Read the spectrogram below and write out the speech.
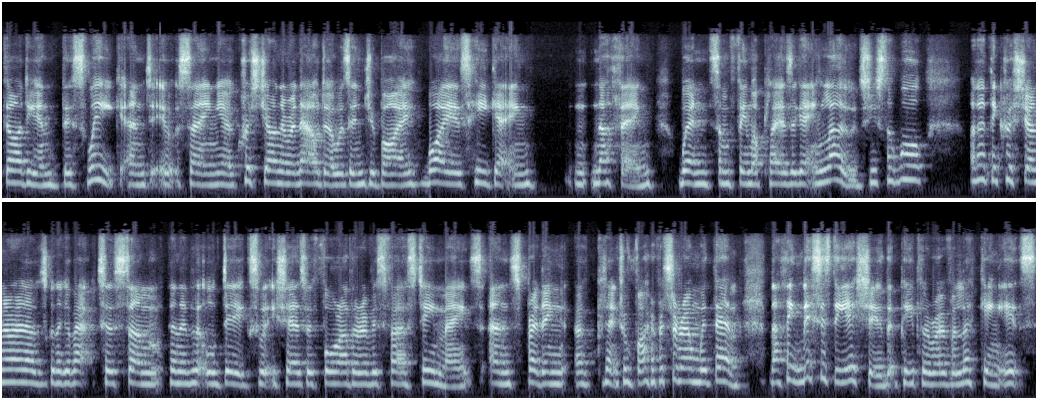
Guardian this week, and it was saying, you know, Cristiano Ronaldo was in Dubai. Why is he getting nothing when some female players are getting loads? You said, well, I don't think Cristiano Ronaldo is going to go back to some kind of little digs that he shares with four other of his first teammates and spreading a potential virus around with them. And I think this is the issue that people are overlooking. It's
